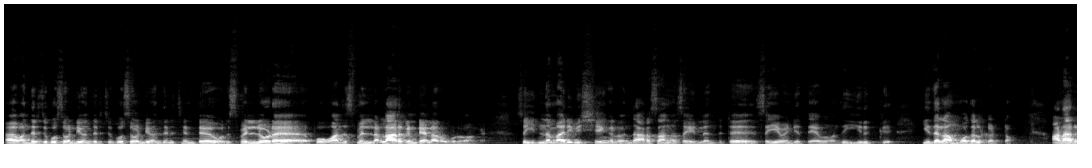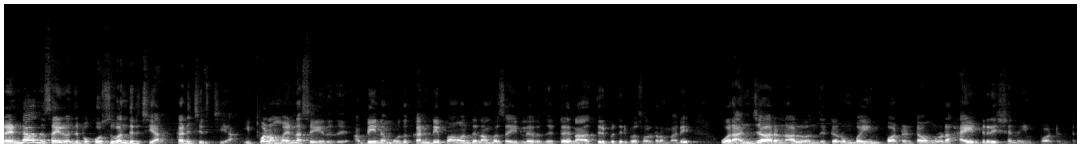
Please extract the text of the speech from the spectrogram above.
வந்துருச்சு கொசு வண்டி வந்துருச்சு கொசு வண்டி வந்துருச்சுன்ட்டு ஒரு ஸ்மெல்லோட போவோம். அந்த ஸ்மெல் நல்லா இருக்குன்ட்டு எல்லாரும் ஓடுவாங்க. ஸோ இந்த மாதிரி விஷயங்கள் வந்து அரசாங்க சைடில் இருந்துட்டு செய்ய வேண்டிய தேவை வந்து இருக்குது இதெல்லாம் முதல் கட்டம். ஆனால் ரெண்டாவது சைடு வந்து இப்போ கொசு வந்துருச்சியா? கடிச்சிருச்சியா? இப்போ நம்ம என்ன செய்கிறது அப்படின்னும் போது கண்டிப்பாக வந்து நம்ம சைடில் இருந்துட்டு நான் திருப்பி திருப்பி சொல்கிற மாதிரி ஒரு அஞ்சாறு நாள் வந்துட்டு ரொம்ப இம்பார்ட்டண்ட்டாக உங்களோட ஹைட்ரேஷன் இம்பார்ட்டண்ட்டு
